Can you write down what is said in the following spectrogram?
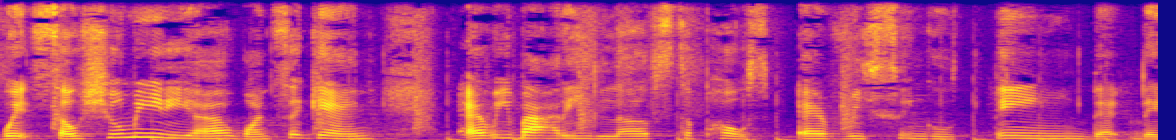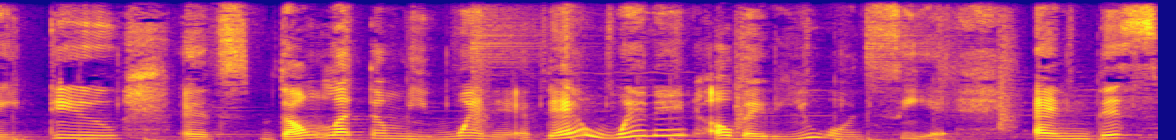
with social media, once again, everybody loves to post every single thing that they do, and don't let them be winning. If they're winning, oh baby, you want to see it. And this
